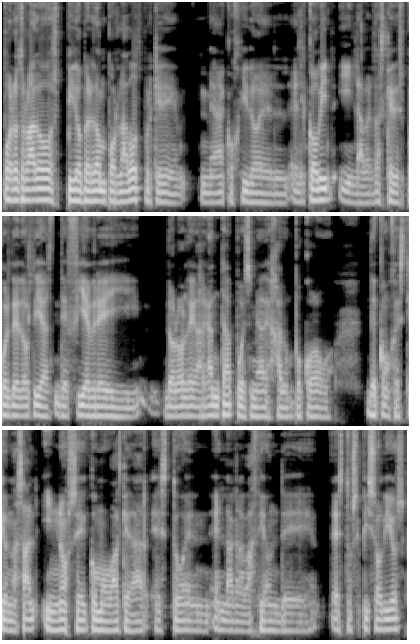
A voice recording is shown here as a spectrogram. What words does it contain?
Por otro lado, os pido perdón por la voz porque me ha cogido el, COVID y la verdad es que después de dos días de fiebre y dolor de garganta, pues me ha dejado un poco de congestión nasal y no sé cómo va a quedar esto en, en, la grabación de estos episodios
